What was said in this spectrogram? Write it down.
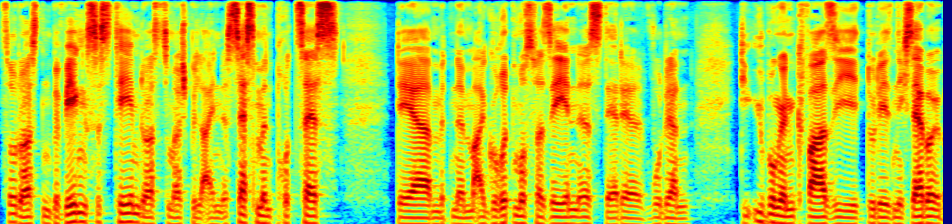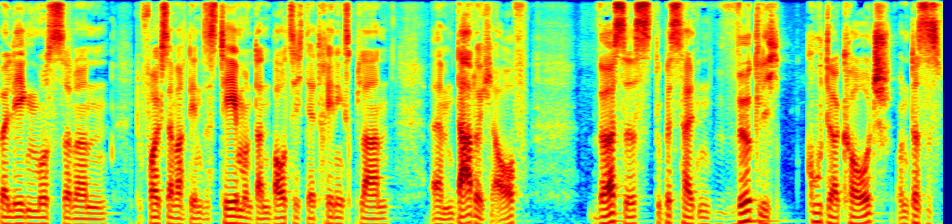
So, du hast ein Bewegungssystem, du hast zum Beispiel einen Assessment-Prozess, der mit einem Algorithmus versehen ist, der, der, wo dann die Übungen quasi du dir nicht selber überlegen musst, sondern du folgst einfach dem System und dann baut sich der Trainingsplan ähm, dadurch auf. Versus, du bist halt ein wirklich guter Coach und das ist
